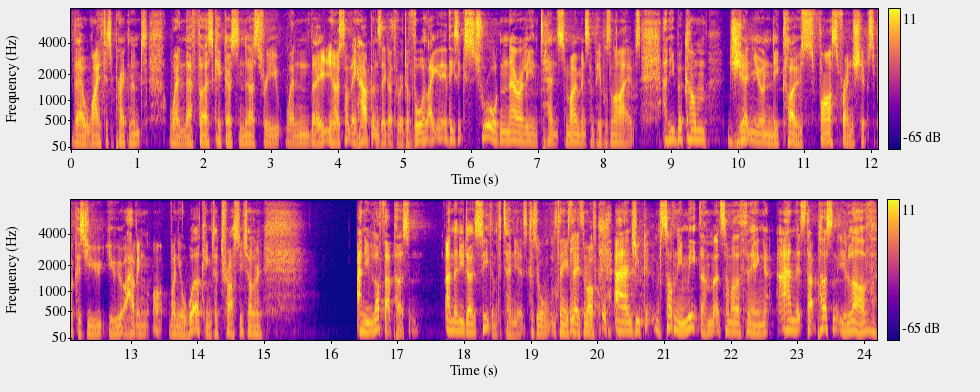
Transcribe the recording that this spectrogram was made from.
their wife is pregnant, when their first kid goes to nursery, when they, you know, something happens, they go through a divorce, like these extraordinarily intense moments in people's lives. And you become genuinely close, fast friendships because you, you are having, uh, when you're working to trust each other. And you love that person and then you don't see them for 10 years because your thing takes them off. And you suddenly meet them at some other thing and it's that person that you love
